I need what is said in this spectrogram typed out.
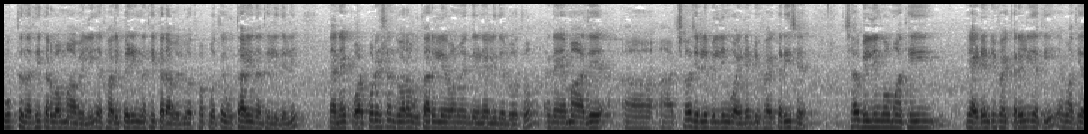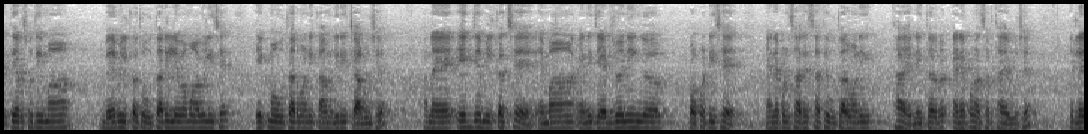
મુક્ત નથી કરવામાં આવેલી અથવા રિપેરિંગ નથી કરાવેલું અથવા પોતે ઉતારી નથી લીધેલી, એને કોર્પોરેશન દ્વારા ઉતારી લેવાનો એક નિર્ણય લીધેલો હતો. અને એમાં આજે છ જેટલી બિલ્ડિંગો આઈડેન્ટિફાય કરી છે. છ બિલ્ડિંગોમાંથી જે આઇડેન્ટિફાય કરેલી હતી, એમાંથી અત્યાર સુધીમાં બે મિલકતો ઉતારી લેવામાં આવેલી છે. એકમાં ઉતારવાની કામગીરી ચાલુ છે. અને એક જે મિલકત છે, એમાં એની જે એડજોઇનિંગ પ્રોપર્ટી છે એને પણ સાથે સાથે ઉતારવાની થાય, નહીંતર એને પણ અસર થાય એવું છે. એટલે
